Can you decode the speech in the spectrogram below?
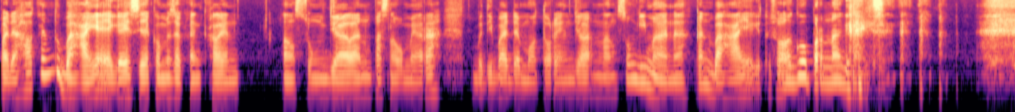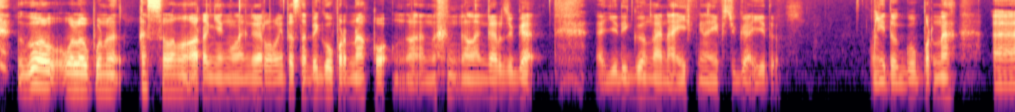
padahal kan itu bahaya ya guys ya. Kalau misalkan kalian langsung jalan pas lampu merah tiba-tiba ada motor yang jalan langsung gimana? Kan bahaya gitu. Soalnya gue pernah guys. Gue walaupun kesel sama orang yang ngelanggar lalu lintas tapi gue pernah kok ngelanggar juga. Jadi gue nggak naif naif juga gitu. Itu gue pernah uh,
